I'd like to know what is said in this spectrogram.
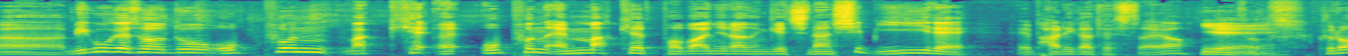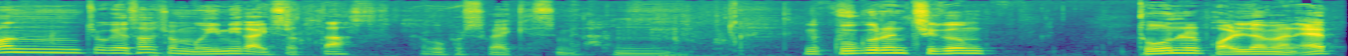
어, 미국에서도 오픈 마켓 에, 오픈 앱 마켓 법안이라는 게 지난 12일에 발의가 됐어요. 예. 그래서 그런 쪽에서 좀 의미가 있었다라고 볼 수가 있겠습니다. 음. 구글은 지금 돈을 벌려면 앱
